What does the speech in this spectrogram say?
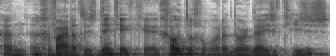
een, een, gevaar dat is, denk ik, groter geworden door deze crisis.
